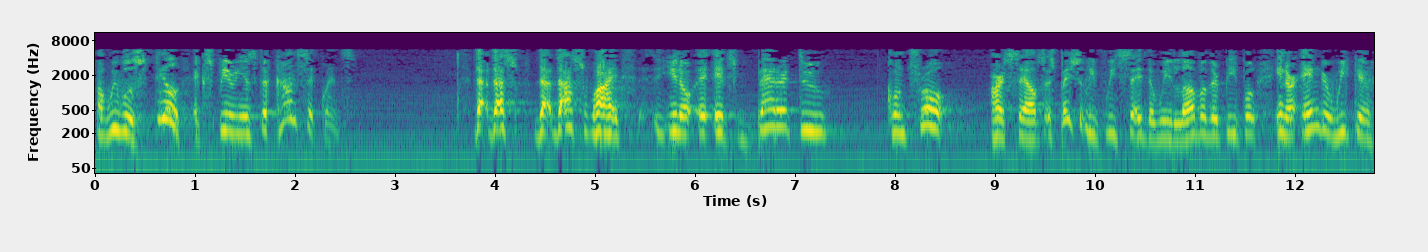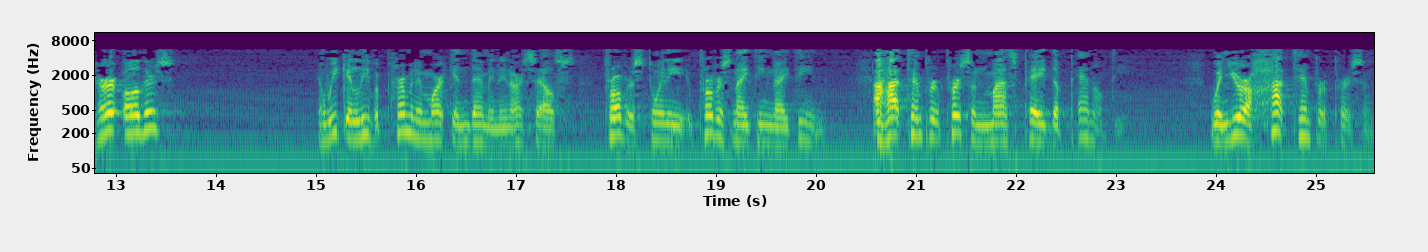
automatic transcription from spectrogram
but we will still experience the consequence. That, that's, that, that's why, you know, it, it's better to control ourselves, especially if we say that we love other people. In our anger, we can hurt others. And we can leave a permanent mark in them and in ourselves. Proverbs 20, Proverbs 19, 19. A hot-tempered person must pay the penalty. When you're a hot-tempered person,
